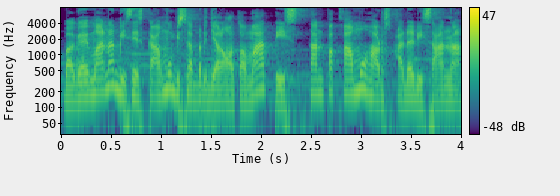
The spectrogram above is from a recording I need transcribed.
Bagaimana bisnis kamu bisa berjalan otomatis tanpa kamu harus ada di sana?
